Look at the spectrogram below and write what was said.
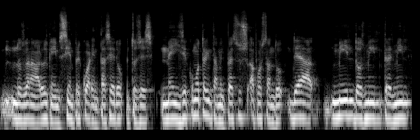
los ganaba los games siempre 40-0. Entonces me hice como 30 mil pesos apostando de a mil, dos mil, tres mil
